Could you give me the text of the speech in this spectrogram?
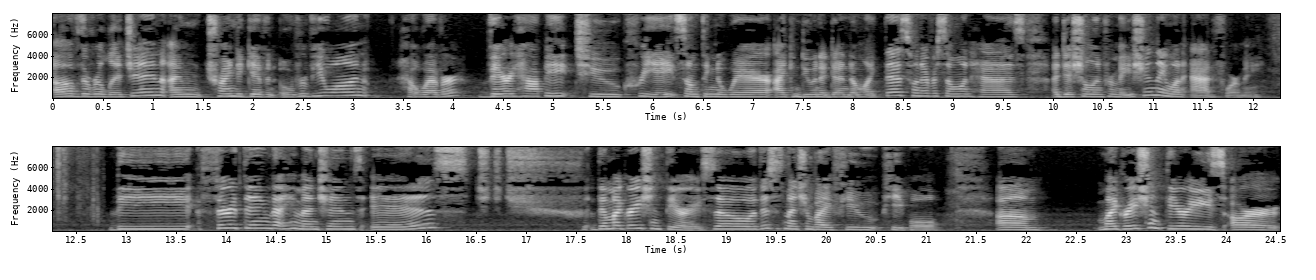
of the religion I'm trying to give an overview on. However, very happy to create something to where I can do an addendum like this whenever someone has additional information they want to add for me. The third thing that he mentions is the migration theory. So this is mentioned by a few people. Um, migration theories are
